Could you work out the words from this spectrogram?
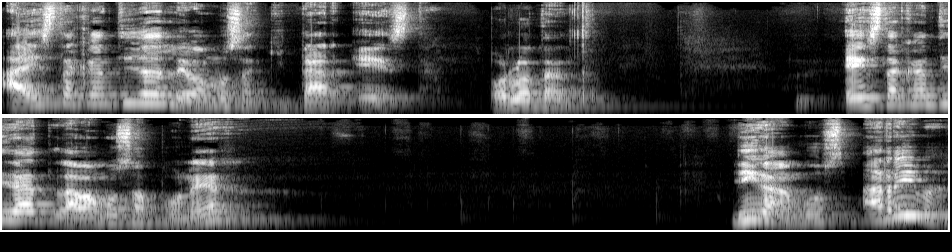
a esta cantidad le vamos a quitar esta. Por lo tanto, esta cantidad la vamos a poner, digamos, arriba.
